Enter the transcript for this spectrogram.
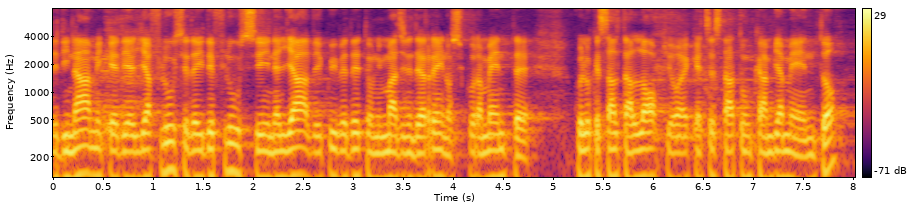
le dinamiche degli afflussi e dei deflussi negli alvei, qui vedete un'immagine del Reno, sicuramente quello che salta all'occhio è che c'è stato un cambiamento,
